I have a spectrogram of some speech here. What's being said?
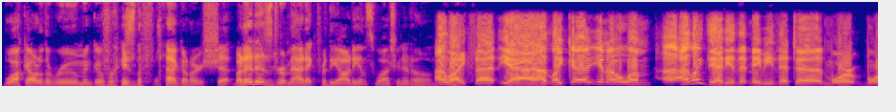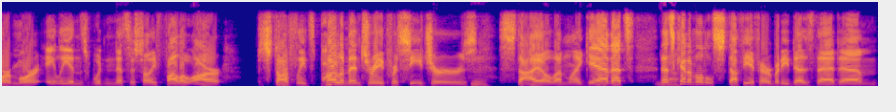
walk out of the room and go raise the flag on our ship. But it is dramatic for the audience watching at home. I like that. Yeah, I like uh, you know um I like the idea that maybe that uh, more more more aliens wouldn't necessarily follow our Starfleet's parliamentary procedures Hmm. style. I'm like, yeah, that's that's Yeah. kind of a little stuffy if everybody does that. Um,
